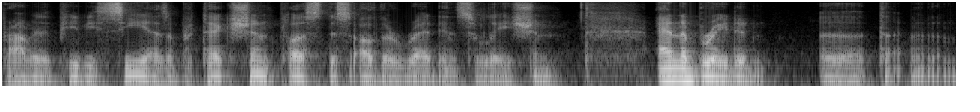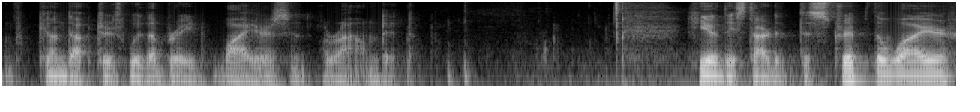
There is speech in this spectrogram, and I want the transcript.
probably the PVC as a protection, plus this other red insulation, and a braided uh, uh, conductors with a braid wires in, around it. Here they started to strip the wire,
